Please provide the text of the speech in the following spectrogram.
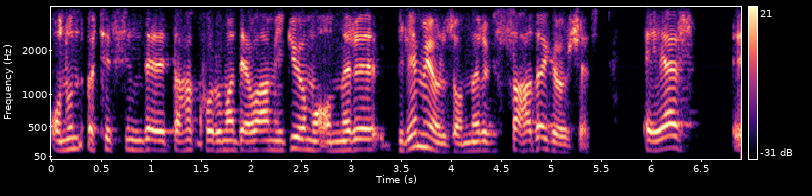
Onun ötesinde daha koruma devam ediyor mu onları bilemiyoruz. Onları biz sahada göreceğiz. Eğer e,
